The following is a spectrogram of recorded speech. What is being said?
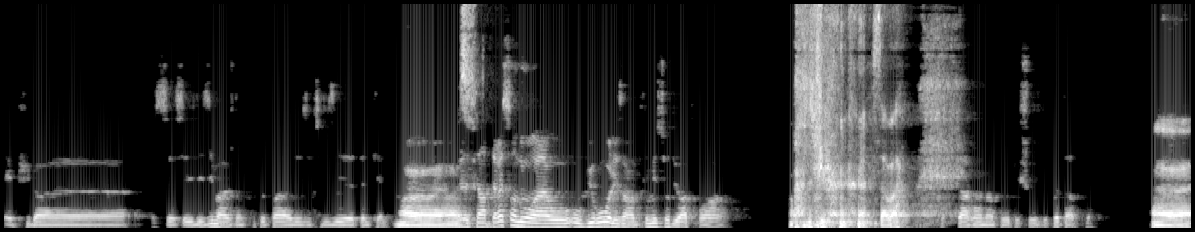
Et puis bah c'est des images donc tu peux pas les utiliser telles quelles. Ouais ouais ouais. c'est intéressant nous hein, au, bureau on les a imprimés sur du A3. ça va. Ça rend un peu des choses de potable. Ouais.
